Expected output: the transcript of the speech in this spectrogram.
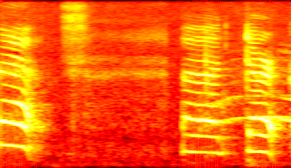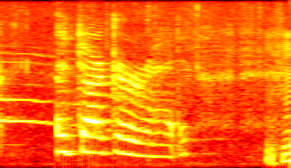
that's a dark, a darker red. hmm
